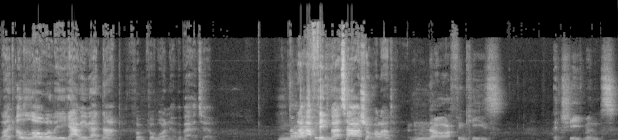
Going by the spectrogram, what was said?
like a lower league Harry Redknapp, for, for want of a better term. No, Like, I, think, that's harsh on the lad. no, I think he's achievements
